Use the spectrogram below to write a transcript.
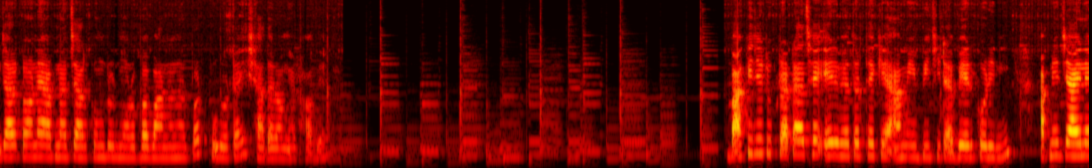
যার কারণে আপনার চাল কুমড়োর মোরব্বা বানানোর পর পুরোটাই সাদা রঙের হবে। বাকি যে টুকরাটা আছে, এর ভেতর থেকে আমি বিচিটা বের করিনি। আপনি চাইলে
